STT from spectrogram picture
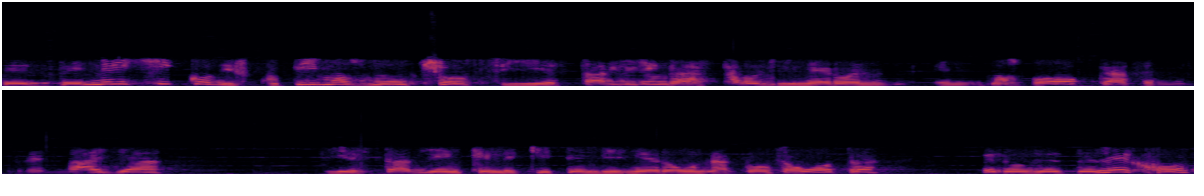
Desde México discutimos mucho si está bien gastado el dinero en, en Dos Bocas, en el Tren Maya, si está bien que le quiten dinero a una cosa u otra, pero desde lejos,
